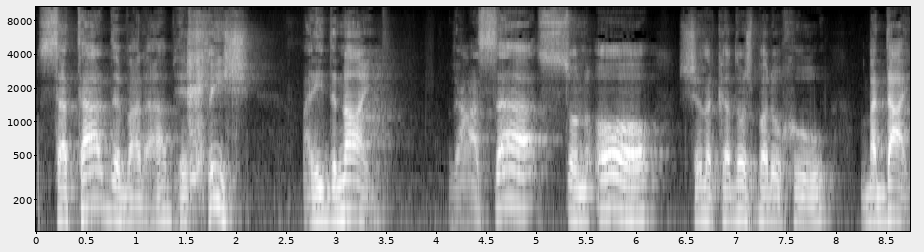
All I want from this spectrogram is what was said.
Satar devarav hichish, and he denied. Ve'asa son'o shel HaKadosh Baruch Hu badai.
